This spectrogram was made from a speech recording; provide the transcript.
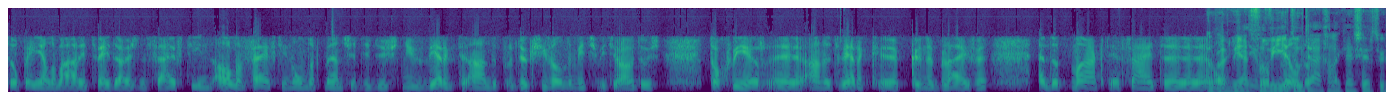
op 1 januari 2015 alle 1500 mensen die dus nu werkten aan de productie van de Mitsubishi auto's toch weer aan het werk kunnen blijven. En dat maakt in feite... Dat maakt niet uit voor wie het doet eigenlijk, hè, zegt u.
